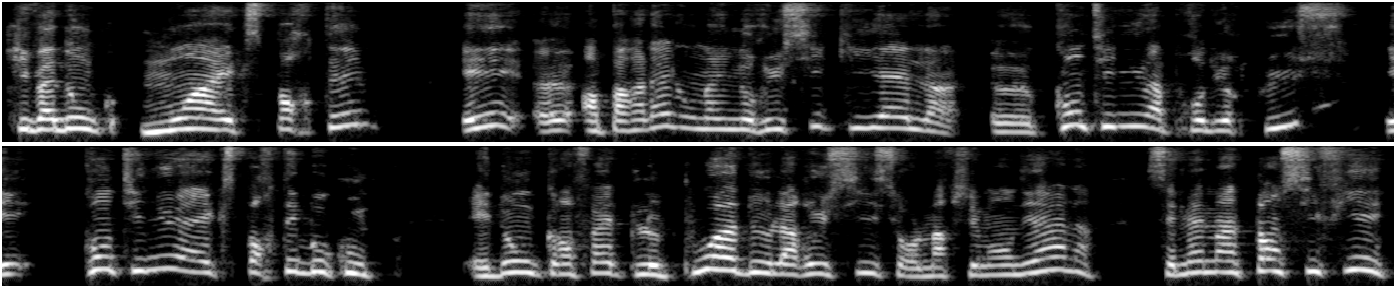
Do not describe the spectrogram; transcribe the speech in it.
qui va donc moins exporter et euh, en parallèle, on a une Russie qui, elle, euh, continue à produire plus et continue à exporter beaucoup. Et donc, en fait, le poids de la Russie sur le marché mondial s'est même intensifié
